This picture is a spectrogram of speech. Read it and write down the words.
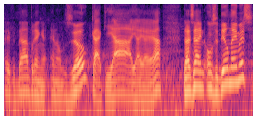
even daar brengen en dan zo. Kijk, ja, ja, ja, ja. Daar zijn onze deelnemers.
